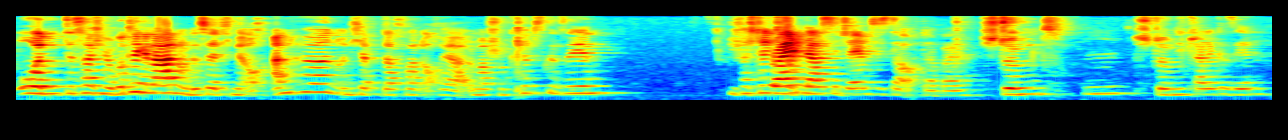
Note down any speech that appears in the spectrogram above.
und das habe ich mir runtergeladen und das werde ich mir auch anhören und ich habe davon auch ja immer schon Clips gesehen. Ich verstehe Brian Darcy James ist da auch dabei. Stimmt, Mhm. stimmt. Gerade gesehen.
